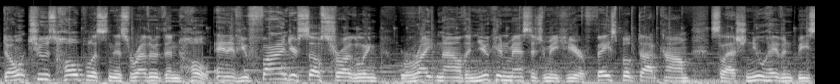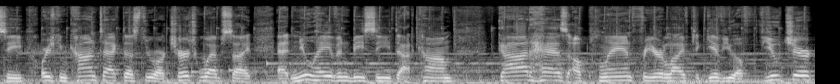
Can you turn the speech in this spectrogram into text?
Don't choose hopelessness rather than hope. And if you find yourself struggling right now, then you can message me here, facebook.com slash newhavenbc, or you can contact us through our church website at newhavenbc.com. God has a plan for your life to give you a future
